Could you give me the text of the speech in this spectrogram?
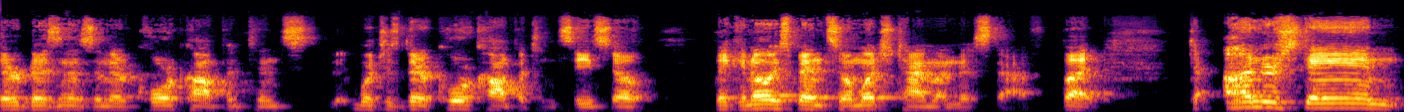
their business and their core competence, which is their core competency. So they can only spend so much time on this stuff. But to understand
